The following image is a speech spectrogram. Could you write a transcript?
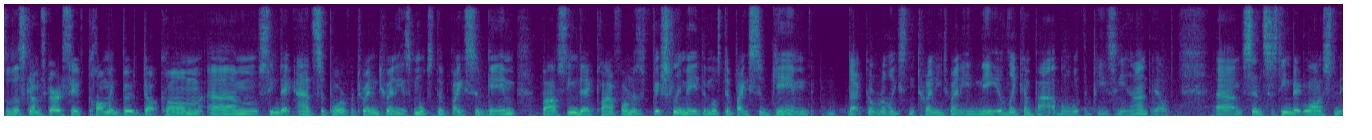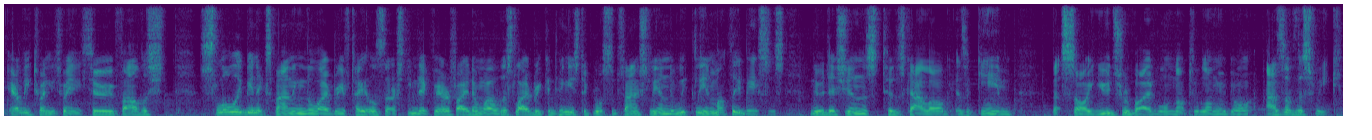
So this comes courtesy of comicbook.com. Um, Steam Deck adds support for 2020's most divisive game. Valve Steam Deck platform has officially made the most divisive game that got released in 2020 natively compatible with the PC handheld. Um, since the Steam Deck launched in early 2022, Valve has slowly been expanding the library of titles that are Steam Deck verified, and while this library continues to grow substantially on the weekly and monthly basis, new additions to this catalog is a game that saw a huge revival not too long ago. As of this week,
